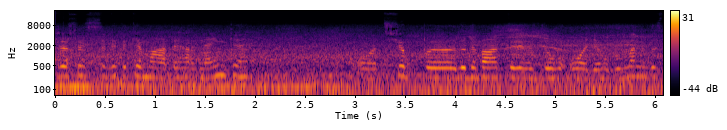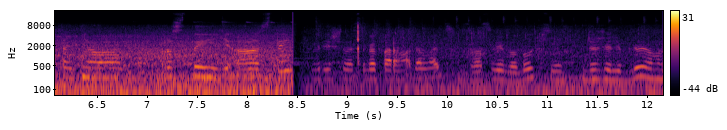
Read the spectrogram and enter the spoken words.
вже щось собі таке мати гарненьке, от, щоб е, додавати до одягу. Бо в мене достатньо простий е, стиль. Вирішила себе порадувати. Два бабуки. Дуже люблю його.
